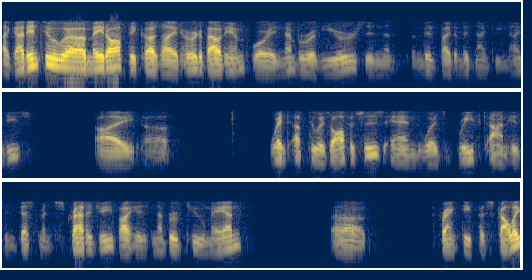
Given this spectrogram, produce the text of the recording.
I got into uh, Madoff because I had heard about him for a number of years in the, the mid by the mid 1990s. I uh, went up to his offices and was briefed on his investment strategy by his number two man, uh, Frank DiPascali.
